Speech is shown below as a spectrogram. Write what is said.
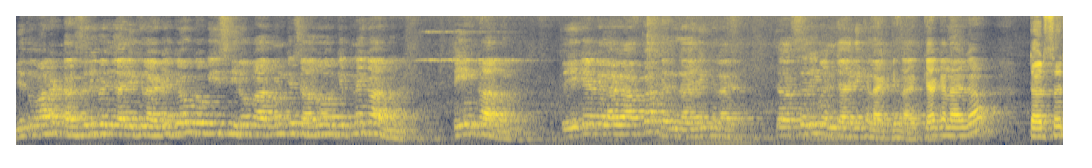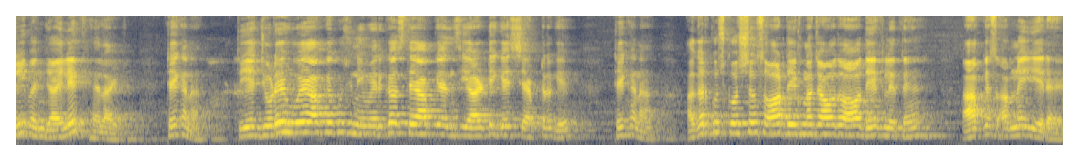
ये तुम्हारा टर्सरी बेंजाइलिक हैलाइड है। क्यों? क्योंकि इस हीरो कार्बन के चारों ओर कितने कार्बन है? तीन कार्बन है। तो ये क्या कहलाएगा आपका? Benzylic halide tertiary benzylic halide कहलाएगा। क्या कहलाएगा? टर्सरी बेंजाइलिक हैलाइड ठीक है ना? तो ये जुड़े हुए आपके कुछ न्यूमेरिकल्स थे आपके एनसीईआरटी के इस चैप्टर के, ठीक है ना? अगर कुछ क्वेश्चंस और देखना चाहो तो आओ देख लेते हैं। आपके सामने ये रहे।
